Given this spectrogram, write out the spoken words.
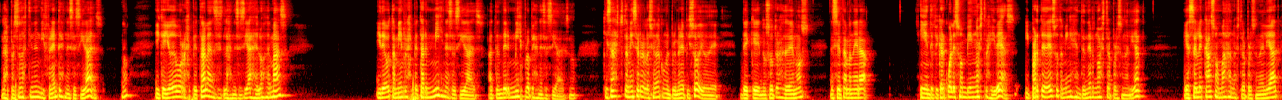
las personas tienen diferentes necesidades, ¿no? Y que yo debo respetar las necesidades de los demás y debo también respetar mis necesidades, atender mis propias necesidades, ¿no? Quizás esto también se relaciona con el primer episodio de, de que nosotros debemos, de cierta manera, identificar cuáles son bien nuestras ideas. Y parte de eso también es entender nuestra personalidad. Y hacerle caso más a nuestra personalidad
